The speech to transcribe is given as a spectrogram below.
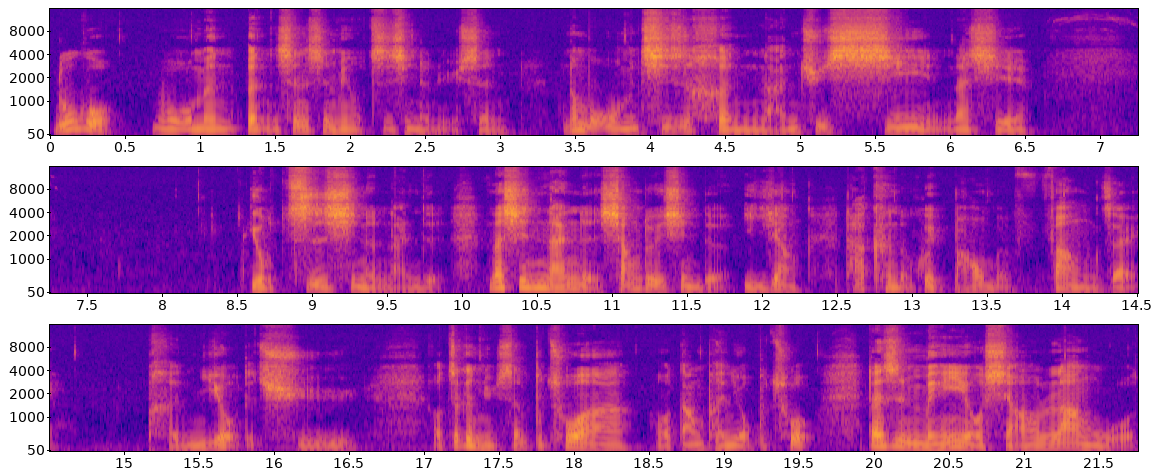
如果我们本身是没有自信的女生，那么我们其实很难去吸引那些有自信的男人。那些男人相对性的一样，他可能会把我们放在朋友的区域。哦，这个女生不错啊，哦，当朋友不错，但是没有想要让我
